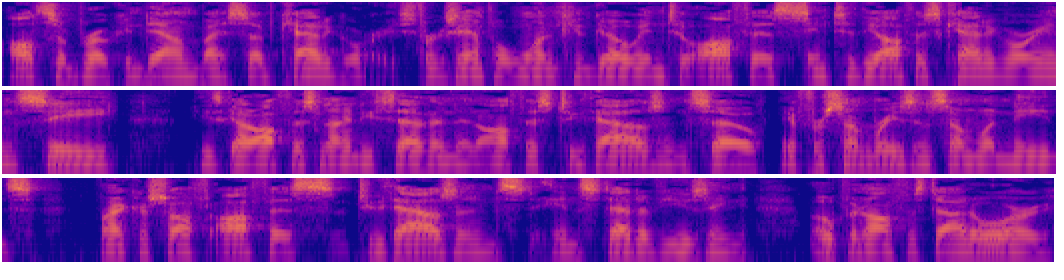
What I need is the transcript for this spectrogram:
also broken down by subcategories. For example, one can go into Office, into the Office category and see He's got Office 97 and Office 2000. So if for some reason someone needs Microsoft Office 2000 instead of using OpenOffice.org,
